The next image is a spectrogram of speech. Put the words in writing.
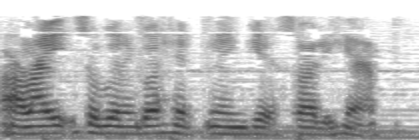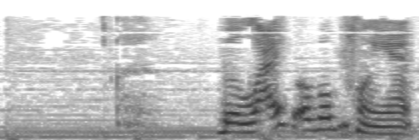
All right, so we're going to go ahead and get started here. The life of a plant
